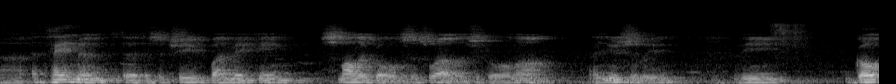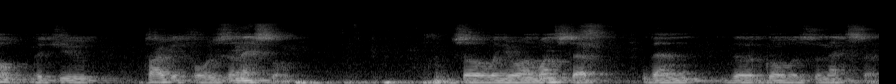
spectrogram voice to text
uh, attainment uh, is achieved by making smaller goals as well as you go along. And usually, the goal that you target for is the next goal. So when you're on one step, then the goal is the next step.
